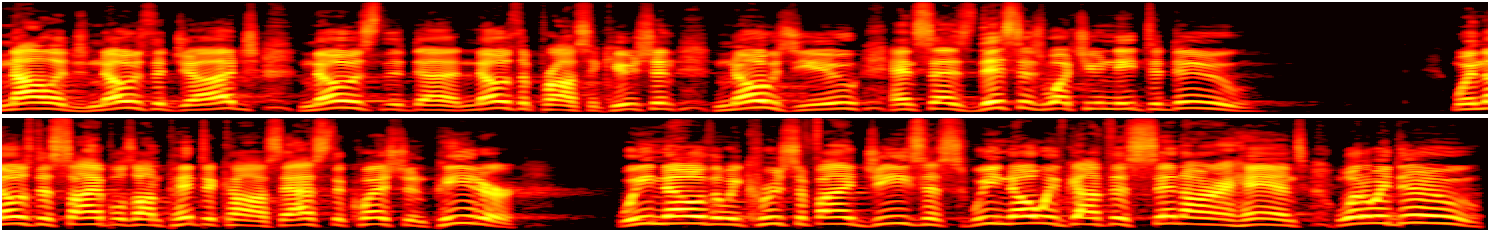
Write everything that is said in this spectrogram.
knowledge, knows the judge, knows the, uh, knows the prosecution, knows you, and says, This is what you need to do. When those disciples on Pentecost asked the question, Peter, we know that we crucified Jesus. We know we've got this sin on our hands. What do we do?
